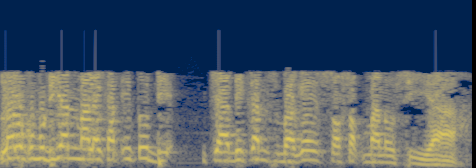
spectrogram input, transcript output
Lalu kemudian malaikat itu dijadikan sebagai sosok manusia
